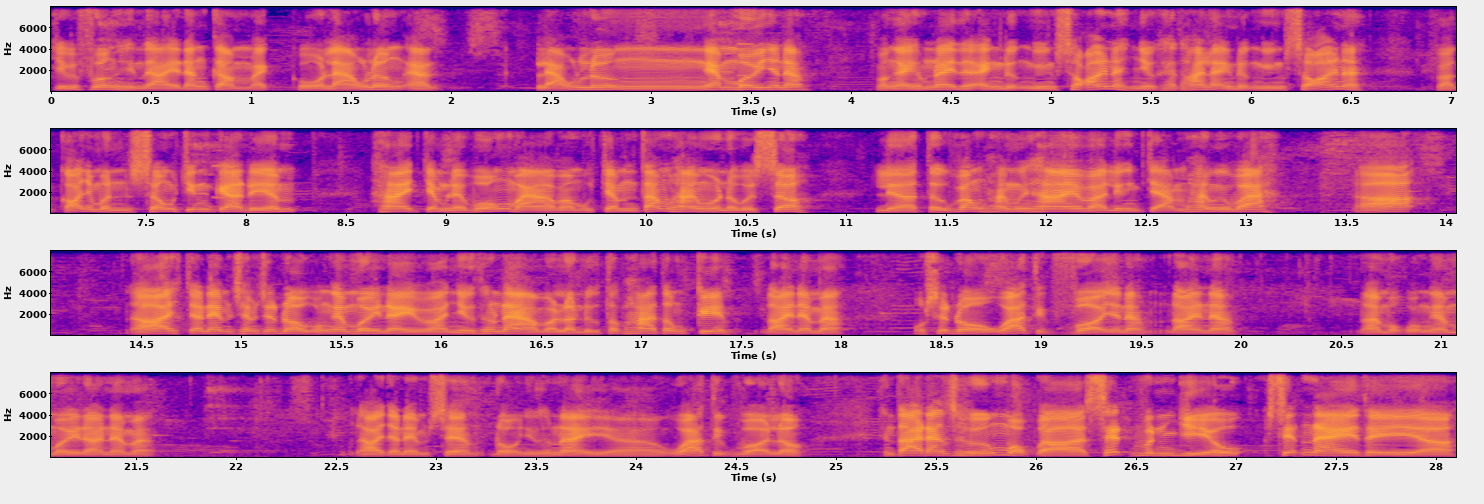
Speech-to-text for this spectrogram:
chị Bích Phương hiện tại đang cầm mạch của lão lương à, lão lương ngam mươi nha nam. Và ngày hôm nay thì anh được nguyên sói này, như Khải thái là anh được nguyên sói này và có cho mình 69k điểm, 204 mạng và 182 nguồn đầu sơ, tử vong 22 và liên chạm 23. Đó. Rồi, cho anh em xem sơ đồ của Ngami này và như thế nào và lên được top 2 tông kim. Đây anh em à. Một sơ đồ quá tuyệt vời nha anh em. Đây anh em. Đây một con Ngami đây anh em à. Đây cho anh em xem, đồ như thế này uh, quá tuyệt vời luôn. Hiện tại đang sở hữu một uh, set vinh diệu. Set này thì uh,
